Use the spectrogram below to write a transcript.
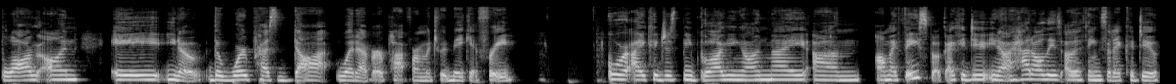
blog on a, you know, the WordPress dot whatever platform, which would make it free or I could just be blogging on my um, on my Facebook. I could do, you know, I had all these other things that I could do,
